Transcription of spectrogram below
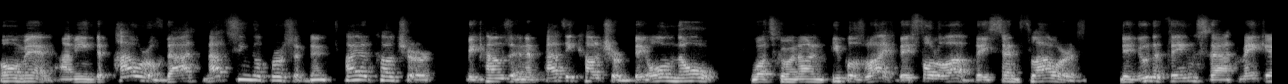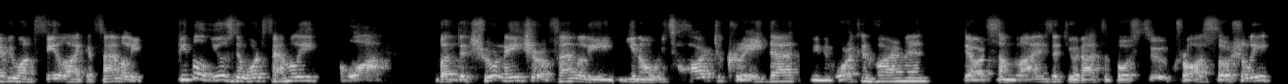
oh man, I mean, the power of that, not single person, the entire culture becomes an empathic culture. They all know what's going on in people's life. They follow up, they send flowers, they do the things that make everyone feel like a family. People use the word family a lot But the true nature of family, you know, it's hard to create that in a work environment. There are some lines that you're not supposed to cross socially.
